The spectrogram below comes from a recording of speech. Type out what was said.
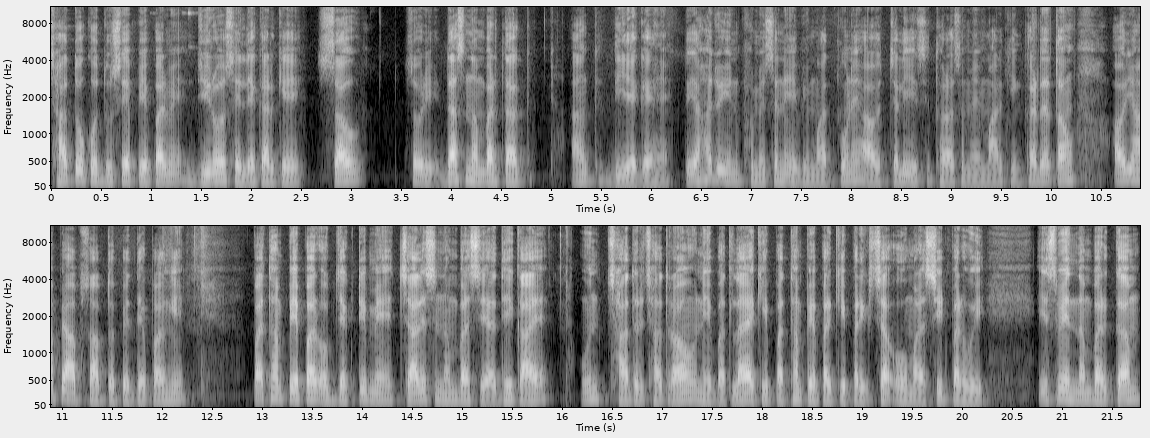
छात्रों को दूसरे पेपर में ज़ीरो से लेकर के सौ सॉरी दस नंबर तक अंक दिए गए हैं। तो यहाँ जो इन्फॉर्मेशन है ये भी महत्वपूर्ण है। और चलिए इसे थोड़ा सा मैं मार्किंग कर देता हूँ। और यहाँ पे आप साफ़ तौर पर देख पाएँगे प्रथम पेपर ऑब्जेक्टिव में चालीस नंबर से अधिक आए। उन छात्र छात्राओं ने बतलाया कि प्रथम पेपर की परीक्षा ओ मार्कशीट पर हुई। इसमें नंबर कम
